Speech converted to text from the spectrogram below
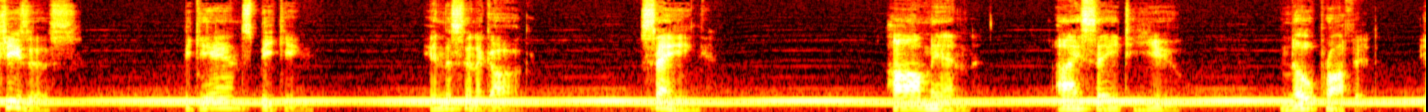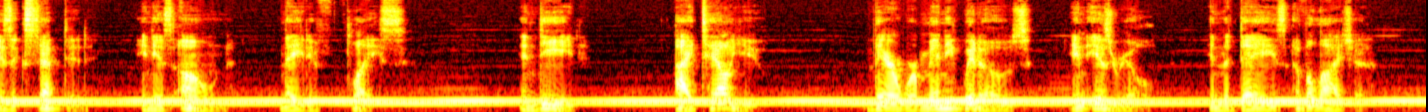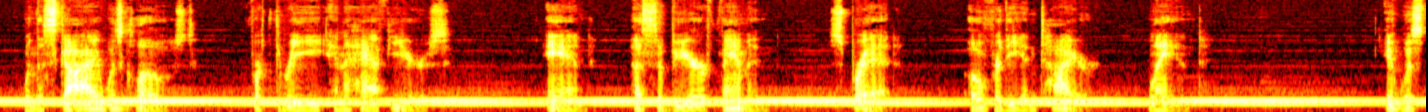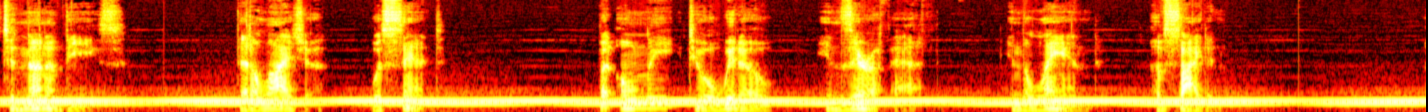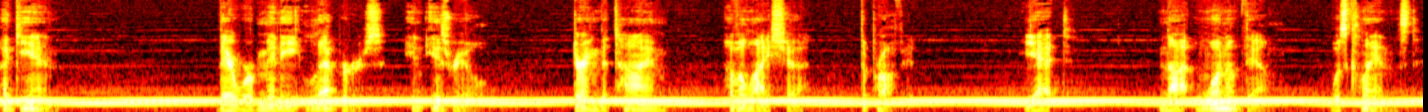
Jesus began speaking in the synagogue, saying, Amen, I say to you, no prophet is accepted in his own native place. Indeed, I tell you, there were many widows in Israel in the days of Elijah when the sky was closed for three and a half years, and a severe famine spread over the entire land. It was to none of these that Elijah was sent, but only to a widow in Zarephath in the land of Sidon. Again, there were many lepers in Israel during the time of Elisha the prophet. Yet not one of them was cleansed,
